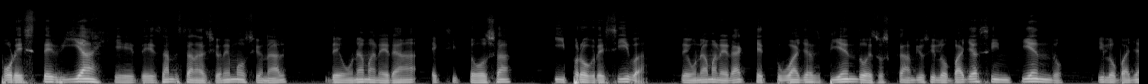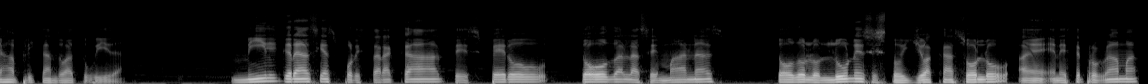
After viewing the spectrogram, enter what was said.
por este viaje de esa sanación emocional de una manera exitosa y progresiva, de una manera que tú vayas viendo esos cambios y los vayas sintiendo y los vayas aplicando a tu vida. Mil gracias por estar acá. Te espero todas las semanas. Todos los lunes estoy yo acá solo eh, en este programa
